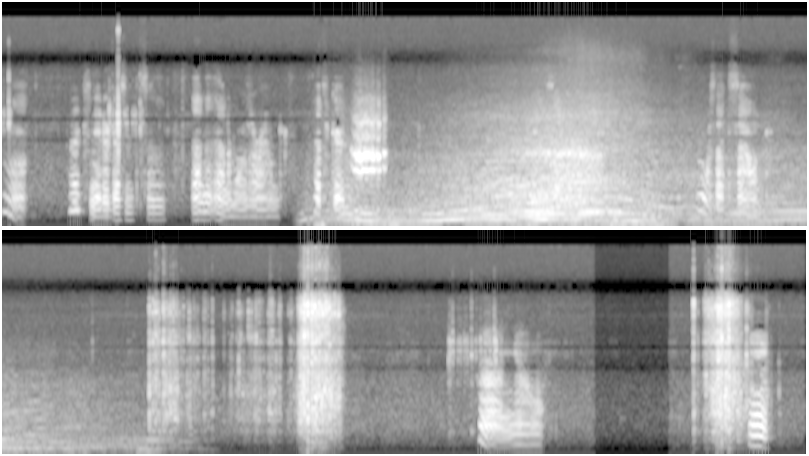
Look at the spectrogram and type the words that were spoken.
Hmm. Vaccinator doesn't see any animals around. That's good. What was that sound? Oh no. Hmm.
